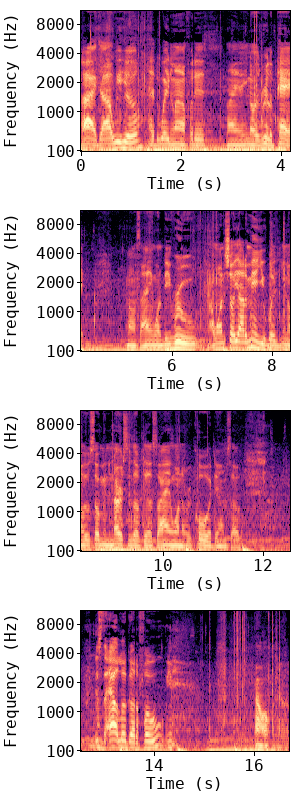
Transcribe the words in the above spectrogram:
All right, y'all, we here at the waiting line for this. Man, you know, it's really packed. You know what I'm saying? I ain't want to be rude. I wanted to show y'all the menu, but you know, there was so many nurses up there, so I ain't want to record them. So this is the outlook of the food. I'll open it up.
